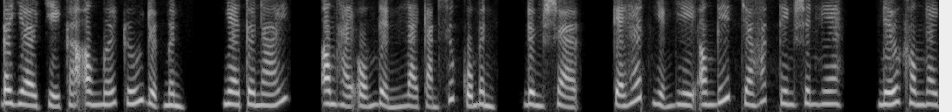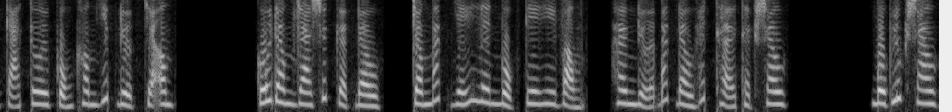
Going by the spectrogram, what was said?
bây giờ chỉ có ông mới cứu được mình. Nghe tôi nói, ông hãy ổn định lại cảm xúc của mình, đừng sợ, kể hết những gì ông biết cho Hắc tiên sinh nghe, nếu không ngay cả tôi cũng không giúp được cho ông. Cố đông ra sức gật đầu, trong mắt giấy lên một tia hy vọng, hơn nữa bắt đầu hít thở thật sâu. Một lúc sau,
